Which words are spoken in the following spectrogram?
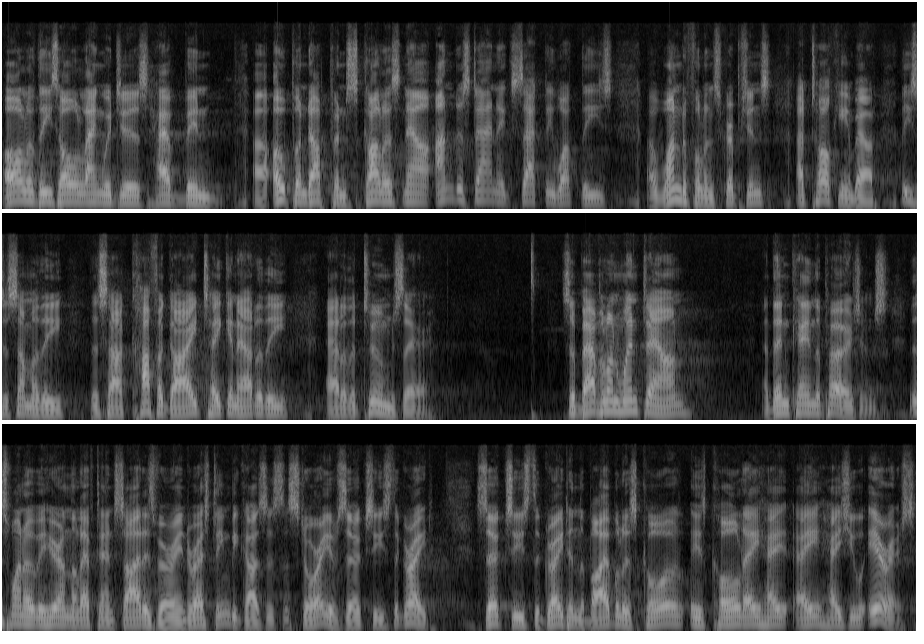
all of these old languages have been uh, opened up, and scholars now understand exactly what these uh, wonderful inscriptions are talking about. These are some of the, the sarcophagi taken out of the, out of the tombs there. So Babylon went down, and then came the Persians. This one over here on the left hand side is very interesting because it's the story of Xerxes the Great. Xerxes the Great in the Bible is called, is called Ahasuerus,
